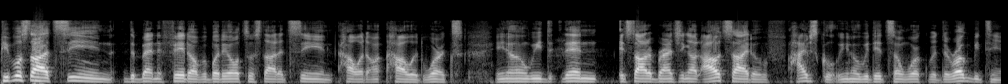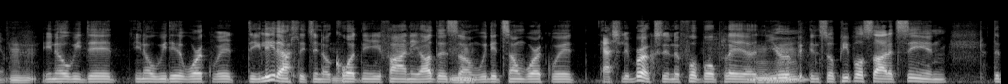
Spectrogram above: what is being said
people started seeing the benefit of it, but they also started seeing how it how it works. You know, we d- then it started branching out outside of high school. You know, we did some work with the rugby team. Mm-hmm. You know, we did you know we did work with the elite athletes. You know, mm-hmm. Courtney, Fanny, others. Um, mm-hmm. we did some work with Ashley Brooks, in the football player in Europe, and so people started seeing the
